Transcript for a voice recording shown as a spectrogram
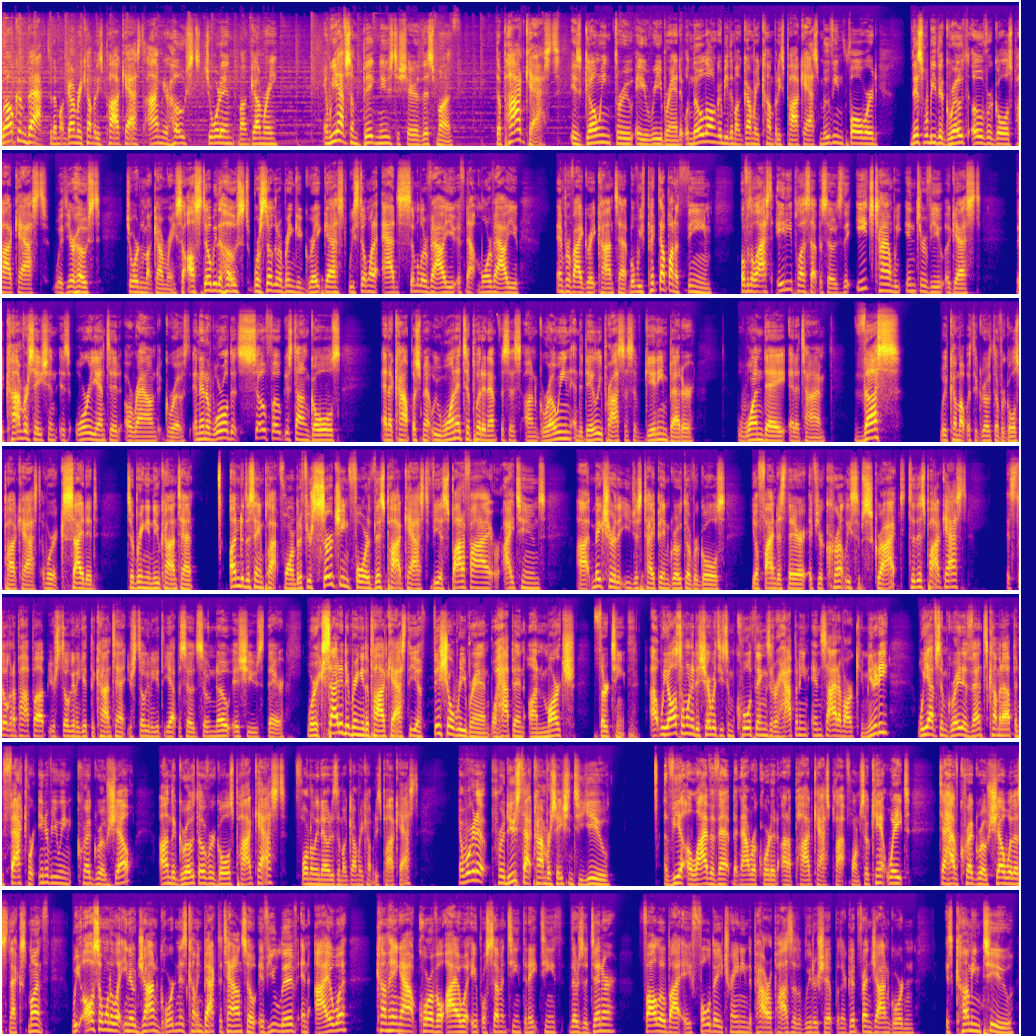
welcome back to the Montgomery Companies podcast. I'm your host, Jordan Montgomery, and we have some big news to share this month. The podcast is going through a rebrand. It will no longer be the Montgomery Companies podcast. Moving forward, this will be the Growth Over Goals podcast with your host, Jordan Montgomery. So I'll still be the host. We're still going to bring you great guests. We still want to add similar value, if not more value, and provide great content. But we've picked up on a theme over the last 80 plus episodes that each time we interview a guest, the conversation is oriented around growth. And in a world that's so focused on goals, and accomplishment, we wanted to put an emphasis on growing and the daily process of getting better one day at a time. Thus, we've come up with the Growth Over Goals podcast, and we're excited to bring you new content under the same platform. But if you're searching for this podcast via Spotify or iTunes, uh, make sure that you just type in Growth Over Goals. You'll find us there. If you're currently subscribed to this podcast, it's still going to pop up. You're still going to get the content. You're still going to get the episodes. So, no issues there. We're excited to bring you the podcast. The official rebrand will happen on March 13th. Uh, we also wanted to share with you some cool things that are happening inside of our community. We have some great events coming up. In fact, we're interviewing Craig Groeschel on the Growth Over Goals podcast, formerly known as the Montgomery Companies podcast. And we're going to produce that conversation to you via a live event, but now recorded on a podcast platform. So can't wait to have Craig Groeschel with us next month. We also want to let you know Jon Gordon is coming back to town. So if you live in Iowa, come hang out Coralville, Iowa, April 17th and 18th. There's a dinner followed by a full day training, The Power of Positive Leadership with our good friend Jon Gordon is coming to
